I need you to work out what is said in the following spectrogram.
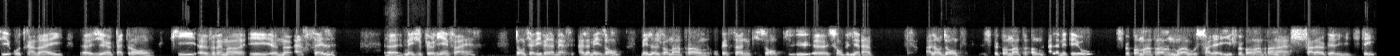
si au travail, euh, j'ai un patron qui euh, vraiment est, me harcèle, mm-hmm. mais je peux rien faire. Donc j'arrive à la, à la maison, mais là, je vais m'en prendre aux personnes qui sont plus sont vulnérables. Alors donc, je peux pas m'en prendre à la météo, je peux pas m'en prendre, moi, au soleil, je peux pas m'en prendre à la chaleur et à l'humidité.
